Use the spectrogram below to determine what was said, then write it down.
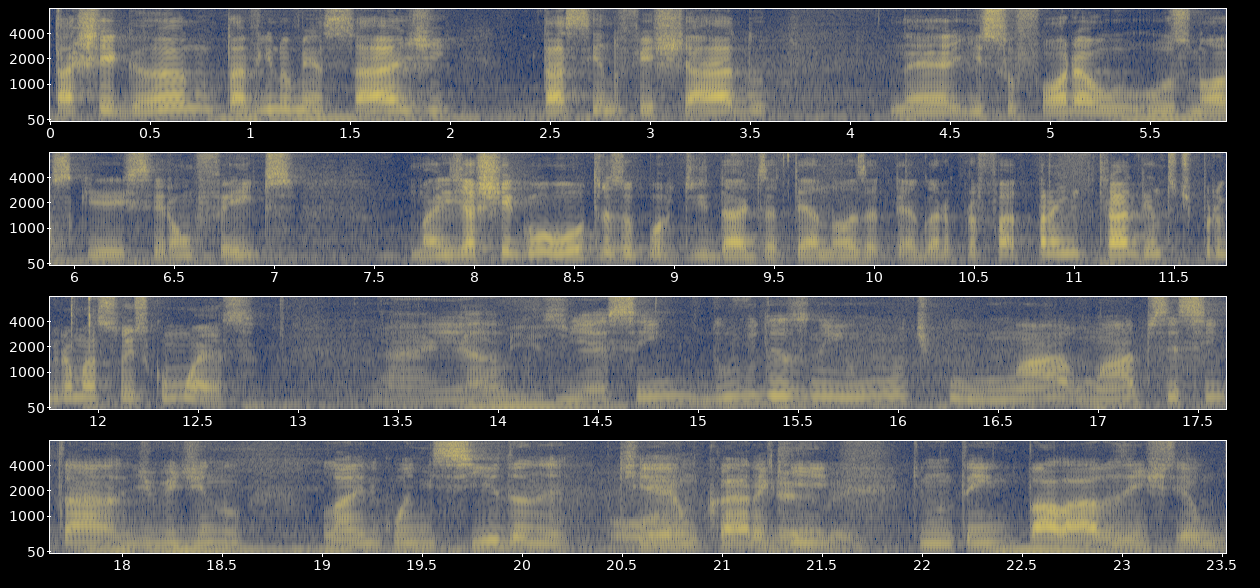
tá chegando, tá vindo mensagem, tá sendo fechado, né? Isso fora o, os nossos que serão feitos, mas já chegou outras oportunidades até a nós até agora para entrar dentro de programações como essa. Ah, e, é, e é sem dúvidas nenhuma, tipo, um, um ápice assim tá dividindo line com Emicida, né? que é um cara que, é, que não tem palavras, a gente é um,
